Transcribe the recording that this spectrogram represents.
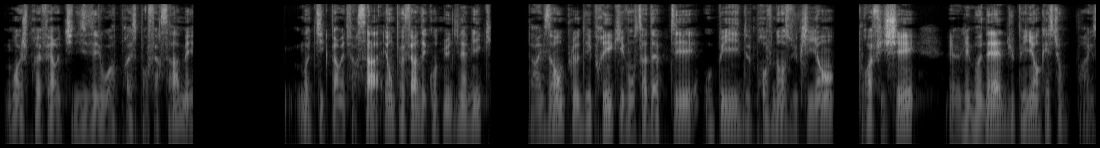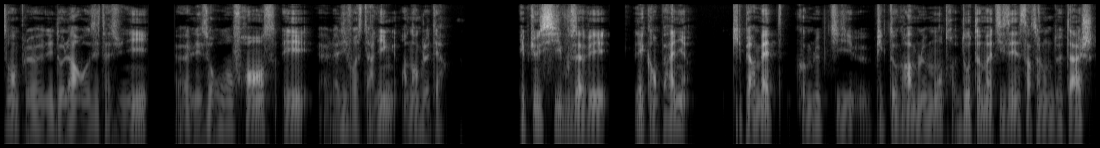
moi je préfère utiliser WordPress pour faire ça, mais Motic permet de faire ça, et on peut faire des contenus dynamiques, par exemple des prix qui vont s'adapter au pays de provenance du client pour afficher les monnaies du pays en question. Par exemple, euh, les dollars aux États-Unis, euh, les euros en France et la livre sterling en Angleterre. Et puis aussi, vous avez les campagnes qui permettent, comme le petit pictogramme le montre, d'automatiser un certain nombre de tâches.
